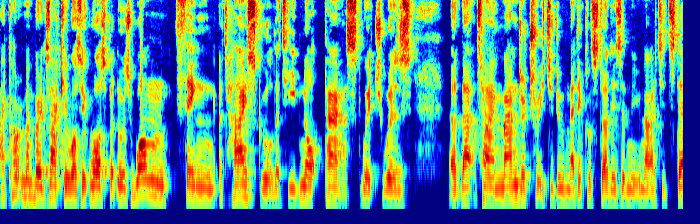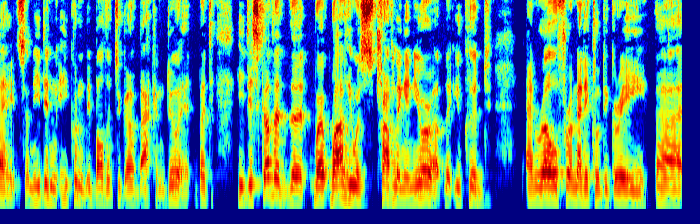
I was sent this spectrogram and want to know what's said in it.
I can't remember exactly what it was, but there was one thing at high school that he'd not passed, which was at that time mandatory to do medical studies in the United States. And he didn't, he couldn't be bothered to go back and do it. But he discovered that while he was traveling in Europe, that you could enroll for a medical degree uh,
